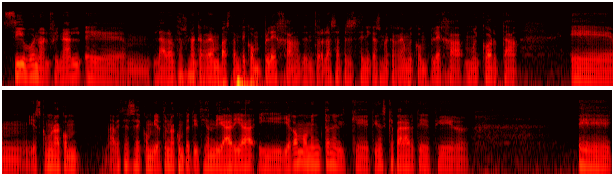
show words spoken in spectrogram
Sí, bueno, al final eh, la danza es una carrera bastante compleja, dentro de las artes escénicas es una carrera muy compleja, muy corta, eh, y es como una... A veces se convierte en una competición diaria y llega un momento en el que tienes que pararte y decir, eh,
